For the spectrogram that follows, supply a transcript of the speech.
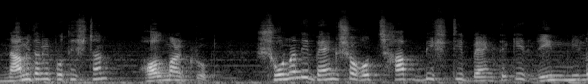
নামি দামি প্রতিষ্ঠান হলমার্ক গ্রুপ সোনালী ব্যাংক সহ ছাব্বিশটি ব্যাংক থেকে ঋণ নিল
